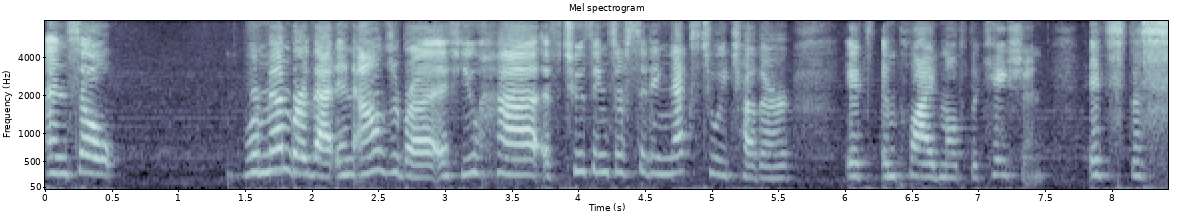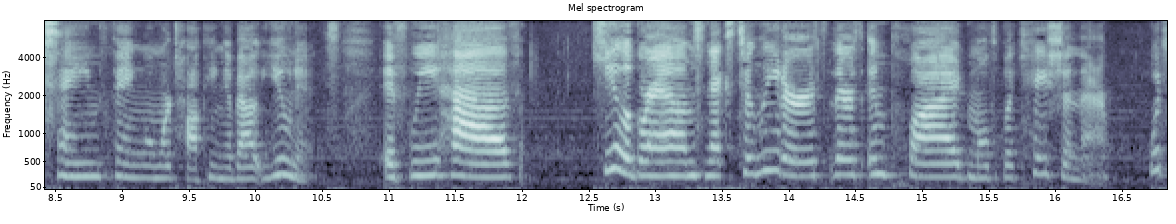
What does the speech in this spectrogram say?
and so remember that in algebra, if you have, if two things are sitting next to each other, it's implied multiplication. It's the same thing when we're talking about units. If we have kilograms next to liters, there's implied multiplication there, which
